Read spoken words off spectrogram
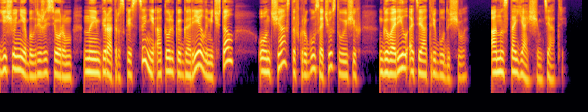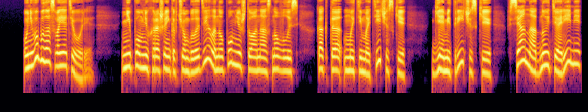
еще не был режиссером на императорской сцене, а только горел и мечтал, он часто в кругу сочувствующих говорил о театре будущего, о настоящем театре. У него была своя теория. Не помню хорошенько, в чем было дело, но помню, что она основывалась как-то математически, геометрически, вся на одной теореме,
